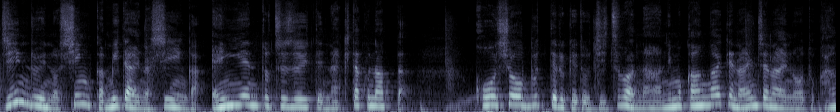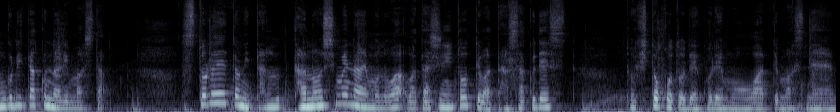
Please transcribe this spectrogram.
人類の進化みたいなシーンが延々と続いて泣きたくなった。交渉ぶってるけど実は何も考えてないんじゃないの？と勘ぐりたくなりました。ストレートに楽しめないものは私にとってはダ作です。と一言でこれも終わってますね。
